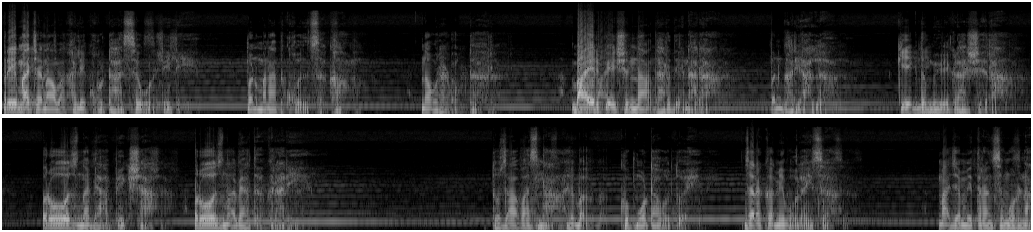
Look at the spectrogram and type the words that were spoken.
प्रेमाच्या नावाखाली खोट हास्य ओढलेली पण मनात खोल जखम नवरा डॉक्टर. बाहेर पेशंटना आधार देणारा पण घरी आलं. की एकदम वेगळा शेरा रोज नव्या अपेक्षा रोज नव्या तक्रारी. तुझा आवाज ना हे बघ खूप मोठा होतोय. जरा कमी बोलायचं. माझ्या मित्रांसमोर ना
